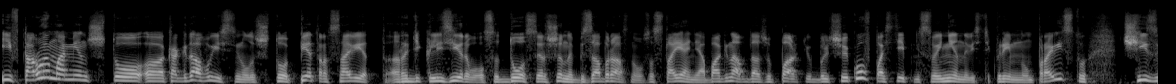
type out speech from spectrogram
И второй момент, что э, когда выяснилось, что Петросовет радикализировался до совершенно безобразного состояния, обогнав даже партию большевиков по степени своей ненависти к временному правительству, Чиз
